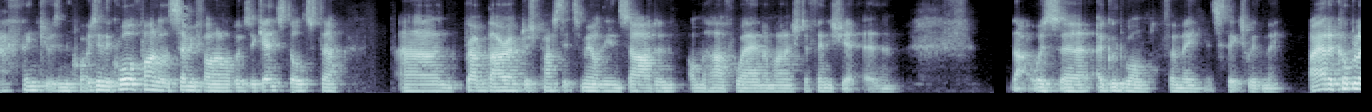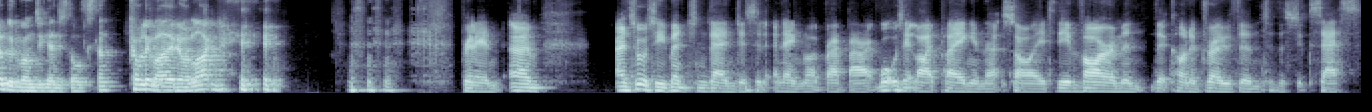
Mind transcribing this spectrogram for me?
I think it was in the it was in the quarter final and semi final, but it was against Ulster. And Brad Barritt just passed it to me on the inside and on the halfway, and I managed to finish it. And that was uh, a good one for me. It sticks with me. I had a couple of good ones against Ulster. Probably why they don't like me. Brilliant. Um, and so, also, you mentioned then just a, name like Brad Barritt. What was it like playing in that side? The environment that kind of drove them to the success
